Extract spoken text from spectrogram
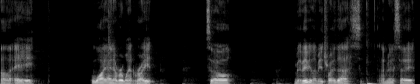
uh, A, why I never went right. So maybe let me try this. I'm going to say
